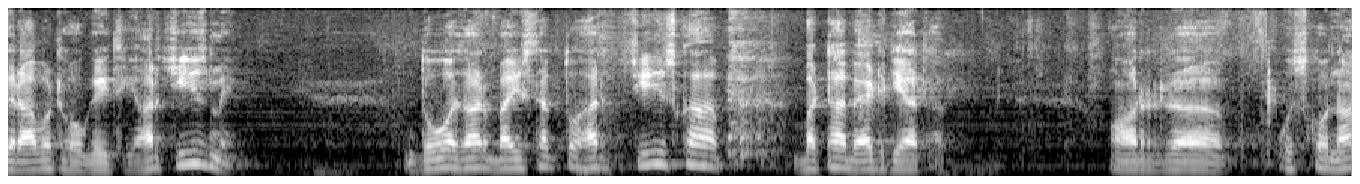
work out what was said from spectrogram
गिरावट हो गई थी हर चीज़ में। 2022 तक तो हर चीज़ का बट्टा बैठ गया था। और उसको ना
